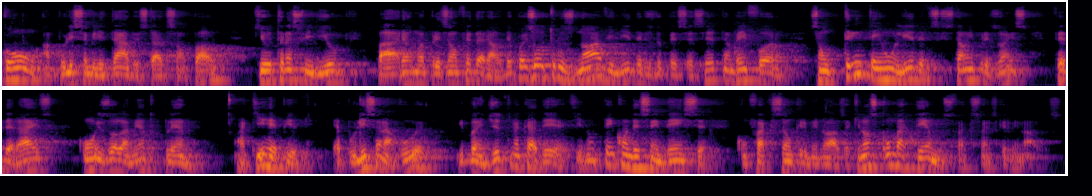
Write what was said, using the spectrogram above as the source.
com a Polícia Militar do Estado de São Paulo, que o transferiu para uma prisão federal. Depois, outros nove líderes do PCC também foram. São 31 líderes que estão em prisões federais com isolamento pleno. Aqui, repito, é polícia na rua e bandido na cadeia. Aqui não tem condescendência com facção criminosa. Aqui nós combatemos facções criminosas.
